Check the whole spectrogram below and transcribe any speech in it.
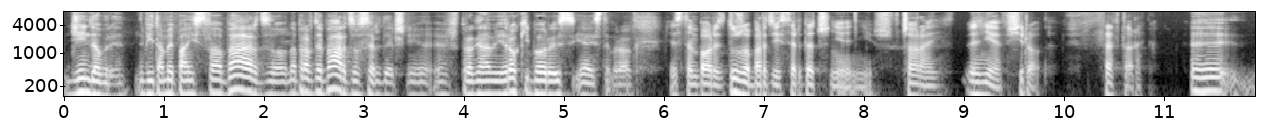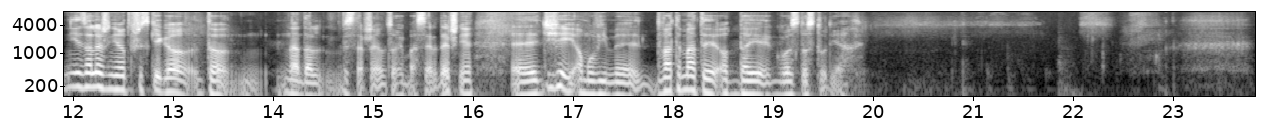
Dzień dobry, witamy Państwa bardzo, naprawdę bardzo serdecznie w programie Roki Borys. Ja jestem Rok. Jestem Borys, dużo bardziej serdecznie niż wczoraj, nie, w środę, we wtorek. E, niezależnie od wszystkiego, to nadal wystarczająco chyba serdecznie. E, dzisiaj omówimy dwa tematy. Oddaję głos do studia.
